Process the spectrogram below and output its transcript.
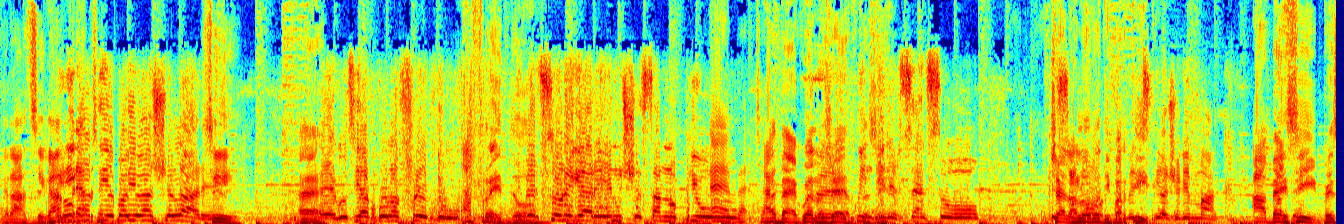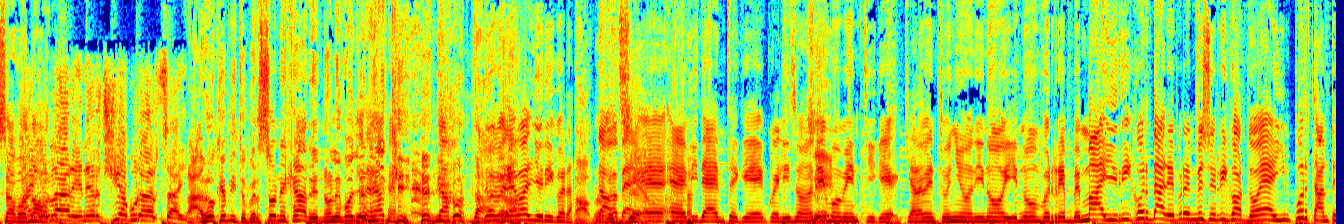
Grazie, Mi caro. ricordi che voglio cancellare? Sì. Eh. Eh, così al volo al freddo. A freddo. Persone care che non ci stanno più. Eh beh, certo. Eh beh, quello Eh, certo, Quindi sì. nel senso. Cioè, la loro morti, Mi dipartita. dispiace che manca. Ah, beh, sì, pensavo Mai no. mollare energia pura dal Cyber. Ah, avevo capito, persone care non le voglio neanche ricordare. Non le no. voglio ricordare. No, No, vabbè, è, è evidente che quelli sono Sì. dei momenti che chiaramente ognuno di noi non vorrebbe mai ricordare, però invece il ricordo è importante,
